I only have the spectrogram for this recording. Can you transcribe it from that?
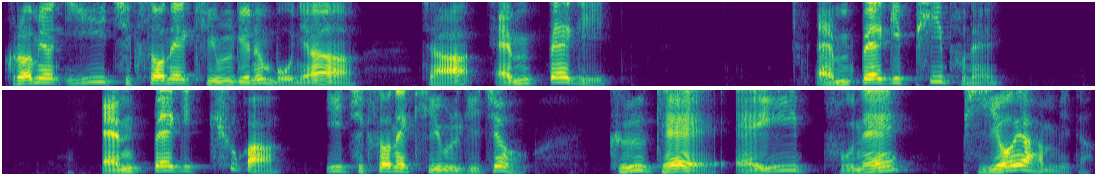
그러면 이 직선의 기울기는 뭐냐? 자, m 빼기 m 빼기 p 분의 n 빼기 q가 이 직선의 기울기죠. 그게 a 분의 b여야 합니다.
